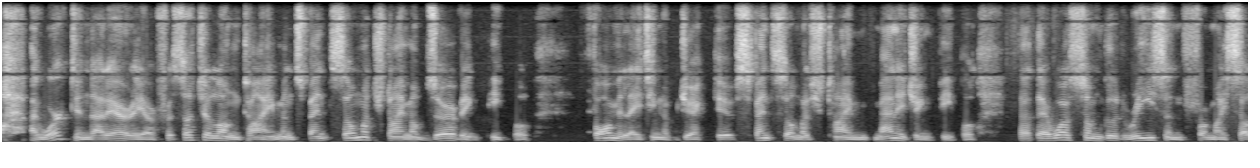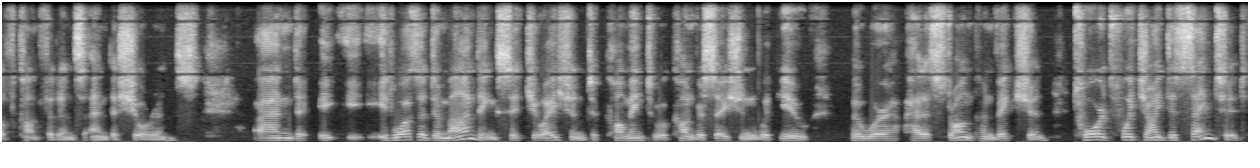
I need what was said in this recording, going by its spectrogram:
I worked in that area for such a long time and spent so much time observing people, formulating objectives, spent so much time managing people that there was some good reason for my self confidence and assurance. And it, it, was a demanding situation to come into a conversation with you who were had a strong conviction towards which I dissented.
